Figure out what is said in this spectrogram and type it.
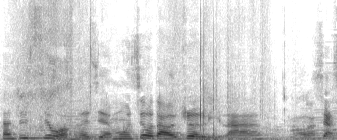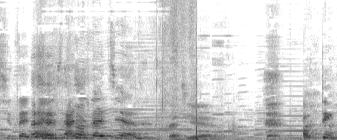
那这期我们的节目就到这里啦。好，下期再见。下期再见。再见。搞定。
